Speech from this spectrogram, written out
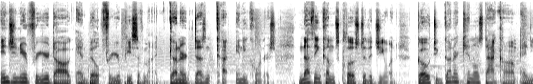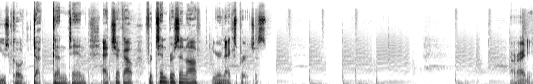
Engineered for your dog and built for your peace of mind. Gunner doesn't cut any corners. Nothing comes close to the G1. Go to gunnerkennels.com and use code DUCKGUN10 at checkout for 10% off your next purchase. Alrighty,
